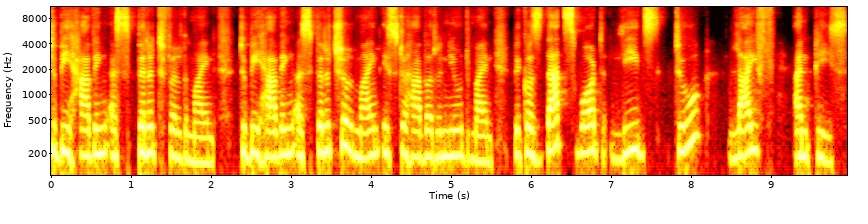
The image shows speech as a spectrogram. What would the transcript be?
To be having a spirit filled mind to be having a spiritual mind is to have a renewed mind because that's what leads to life and peace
